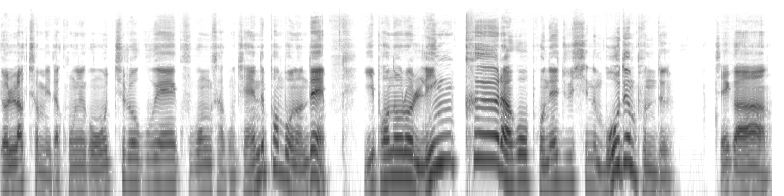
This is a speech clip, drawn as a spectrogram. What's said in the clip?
연락처입니다. 010-5759-9040 제 핸드폰 번호인데 이 번호로 링크라고 보내주시는 모든 분들 제가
